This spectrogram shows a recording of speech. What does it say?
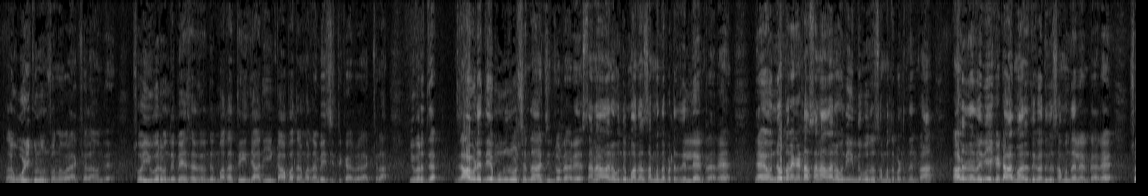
அதெல்லாம் ஒழிக்கணும்னு சொன்னவர் ஆக்சுவலாக வந்து. ஸோ இவர் வந்து பேசுறது வந்து மதத்தையும் ஜாதியையும் காப்பாற்றுற மாதிரி தான் பேசிகிட்டு இருக்காரு ஆக்சுவலாக இவர் த திராவிடத்தையே முந்நூறு வருஷம் தான் ஆச்சுன்னு சொல்கிறாரு சனாதனம் வந்து மதம் சம்மந்தப்பட்டது இல்லைன்றாரு. இன்னொருத்தனை கேட்டால் சனாதனம் வந்து இந்து மதம் சம்மந்தப்பட்டதுன்றான் ஆளுநர் ரவியை கேட்டால் மதத்துக்கு அதுக்கு சம்மந்தம் இல்லைன்றாரு. ஸோ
